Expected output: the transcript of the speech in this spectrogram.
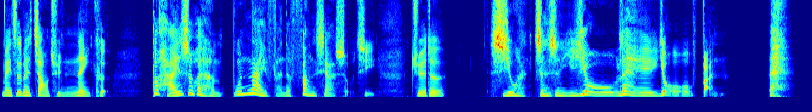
每次被叫去的那一刻，都还是会很不耐烦的放下手机，觉得洗碗真是又累又烦。哎，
